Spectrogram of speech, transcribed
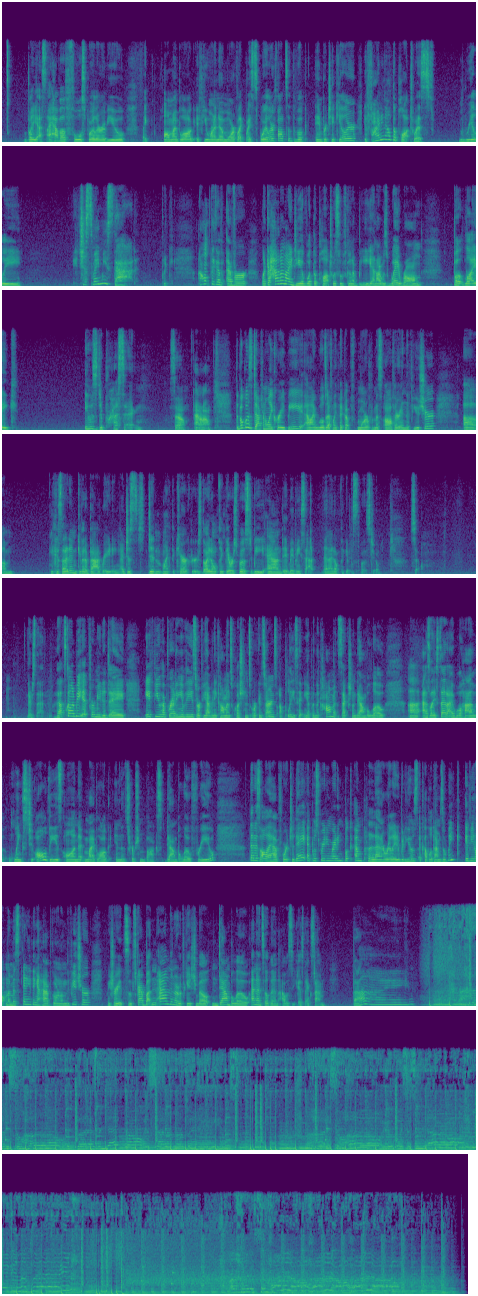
but yes, I have a full spoiler review like on my blog if you want to know more of like my spoiler thoughts of the book in particular. Finding out the plot twist really, it just made me sad. Like, I don't think I've ever, like I had an idea of what the plot twist was going to be and I was way wrong, but like, it was depressing. So, I don't know. The book was definitely creepy and I will definitely pick up more from this author in the future. Um, because I didn't give it a bad rating. I just didn't like the characters, though I don't think they were supposed to be, and it made me sad, and I don't think it was supposed to. So, there's that. That's going to be it for me today. If you have read any of these, or if you have any comments, questions, or concerns, uh, please hit me up in the comment section down below. Uh, as I said, I will have links to all of these on my blog in the description box down below for you. That is all I have for today. I post reading, writing, book, and planner related videos a couple times a week. If you don't want to miss anything I have going on in the future, make sure you hit the subscribe button and the notification bell down below. And until then, I will see you guys next time. Bye!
